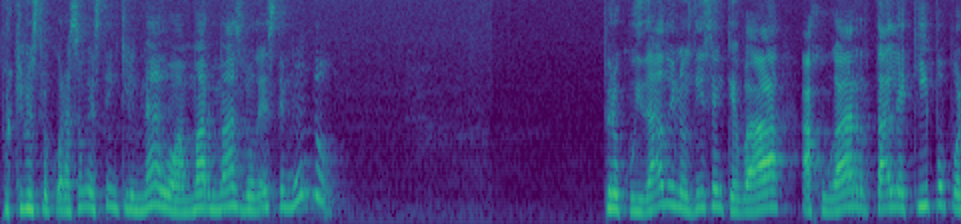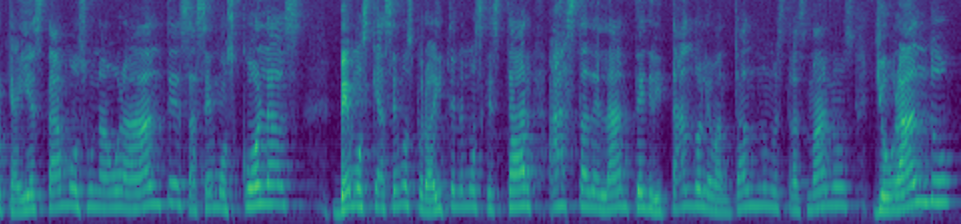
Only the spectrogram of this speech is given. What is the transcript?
Porque nuestro corazón está inclinado a amar más lo de este mundo. Pero cuidado y nos dicen que va a jugar tal equipo porque ahí estamos una hora antes, hacemos colas, vemos qué hacemos, pero ahí tenemos que estar hasta adelante, gritando, levantando nuestras manos, llorando,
